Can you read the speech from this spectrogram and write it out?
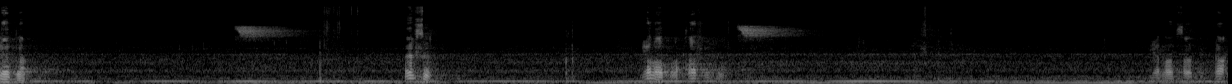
apa? انزل يلا توقفوا يلا انصرف نعم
